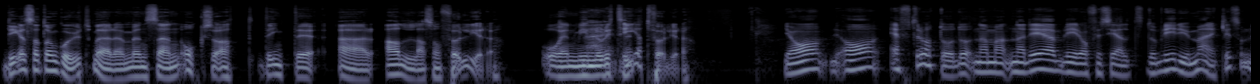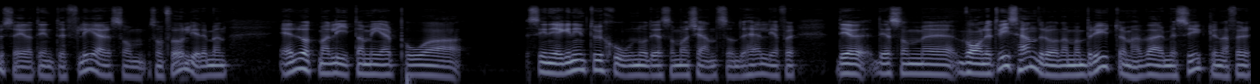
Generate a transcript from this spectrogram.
Dels att de går ut med det, men sen också att det inte är alla som följer det. Och en minoritet Nej, men... följer det. Ja, ja efteråt då, då, när, man, när det blir officiellt, då blir det ju märkligt som du säger att det inte är fler som, som följer det. Men är det då att man litar mer på sin egen intuition och det som har känts under helgen? För det, det som eh, vanligtvis händer då när man bryter de här värmecyklerna, för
